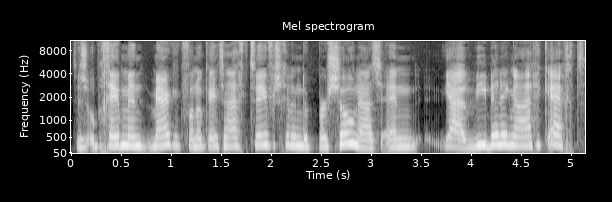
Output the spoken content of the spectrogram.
Dus op een gegeven moment merk ik van, oké, het zijn eigenlijk twee verschillende persona's. En ja, wie ben ik nou eigenlijk echt?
